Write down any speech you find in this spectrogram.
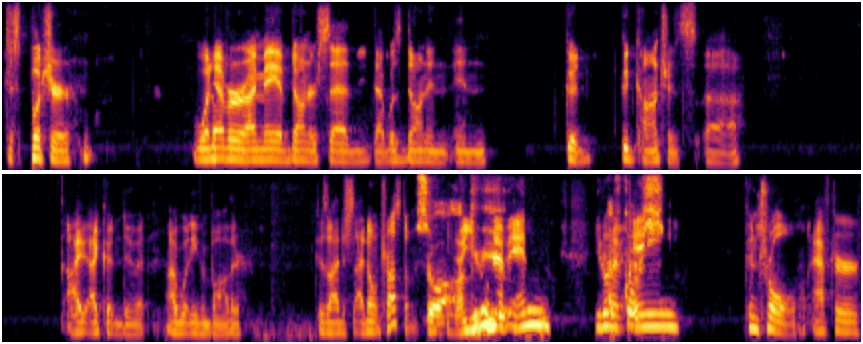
just butcher whatever I may have done or said that was done in in good good conscience. Uh, I I couldn't do it. I wouldn't even bother because I just I don't trust them. So You, know, uh, you don't you- have any you don't have course. any control after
